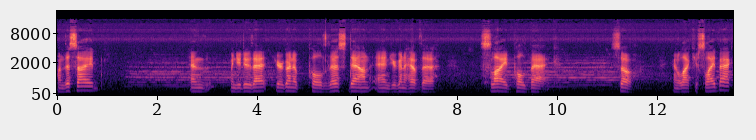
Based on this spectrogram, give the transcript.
on this side. And when you do that you're going to pull this down and you're going to have the slide pulled back. So you're going to lock your slide back.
